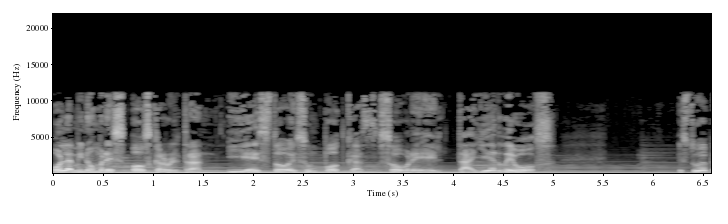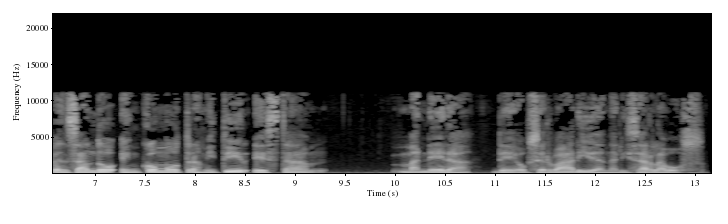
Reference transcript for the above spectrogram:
Hola, mi nombre es Oscar Beltrán y esto es un podcast sobre el taller de voz. Estuve pensando en cómo transmitir esta manera de observar y de analizar la voz.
